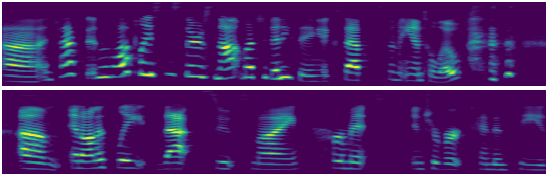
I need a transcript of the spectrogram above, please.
Uh, in fact, in a lot of places, there's not much of anything except some antelope. um, and honestly, that suits my hermit introvert tendencies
